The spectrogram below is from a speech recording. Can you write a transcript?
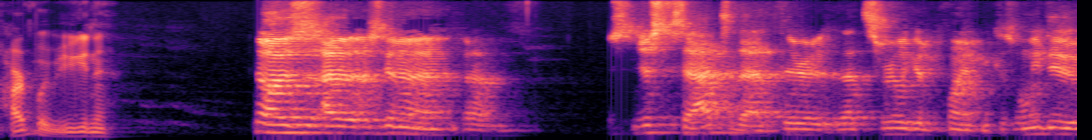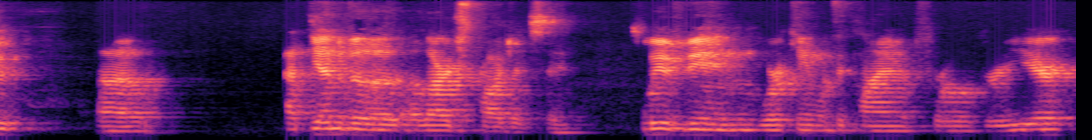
Harp, what were you gonna? No, I was I was gonna um, just, to add to that. There, that's a really good point because when we do uh, at the end of a, a, large project, say, so we've been working with the client for over a year.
